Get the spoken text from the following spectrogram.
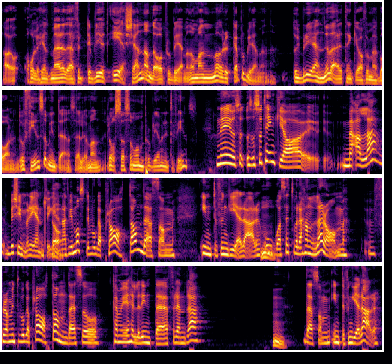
Ja, jag håller helt med dig där, för det blir ju ett erkännande av problemen. Om man mörkar problemen, då blir det ännu värre, tänker jag, för de här barnen. Då finns de inte ens, eller man låtsas som om problemen inte finns. Nej, och så, och så, tänker jag med alla bekymmer egentligen, Ja. att vi måste våga prata om det som inte fungerar, Mm. oavsett vad det handlar om. För om vi inte vågar prata om det så kan vi ju heller inte förändra Mm. det som inte fungerar.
